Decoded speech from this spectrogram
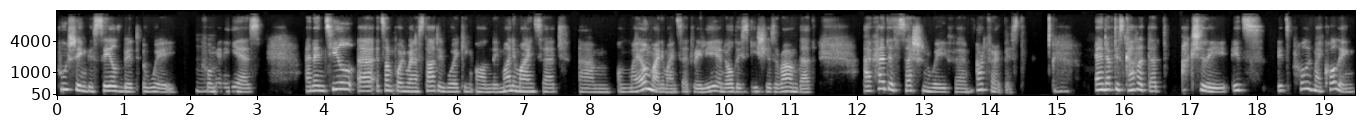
pushing the sales bit away mm-hmm. for many years. And until uh, at some point when I started working on the money mindset, um, on my own money mindset really, and all these issues around that, I've had a session with um, art therapist. Mm-hmm. And I've discovered that actually it's it's probably my calling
